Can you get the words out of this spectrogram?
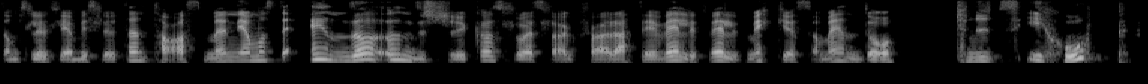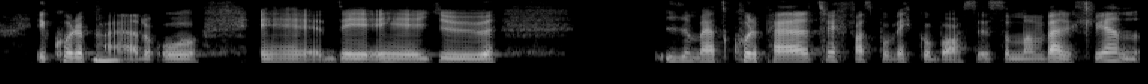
de slutliga besluten tas. Men jag måste ändå understryka och slå ett slag för att det är väldigt, väldigt mycket som ändå knyts ihop i Coreper mm. och eh, det är ju i och med att Coreper träffas på veckobasis som man verkligen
